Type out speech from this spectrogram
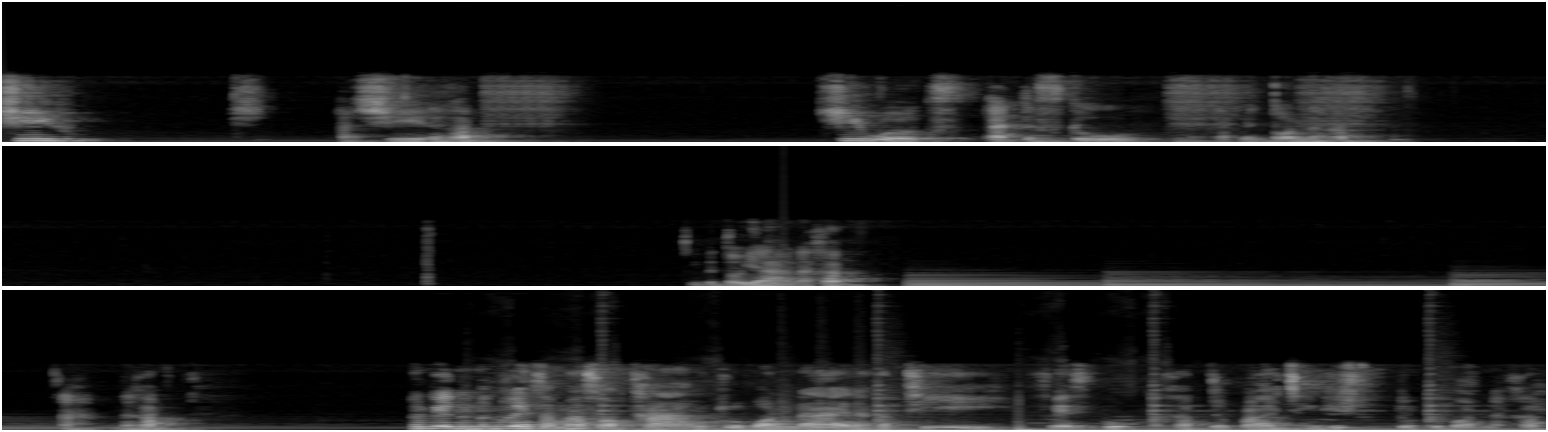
she อะ she นะครับ she works at the school นะครับเป็นต้นนะครับนี่เป็นตัวอย่างนะครับอะนะครับนักเรียนนักเรียนสามารถสอบถามครูบอลได้นะครับที่ Facebook นะครับ The Bright English โดยครูบอลนะครับ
